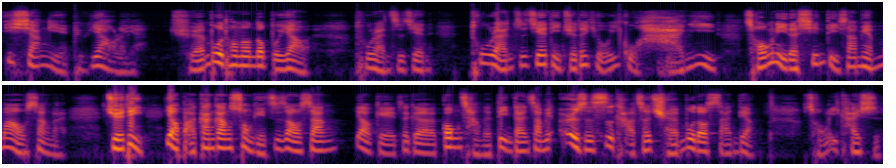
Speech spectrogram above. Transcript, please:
一箱也不要了耶，全部通通都不要。突然之间。突然之间，你觉得有一股寒意从你的心底上面冒上来，决定要把刚刚送给制造商、要给这个工厂的订单上面二十四卡车全部都删掉。从一开始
